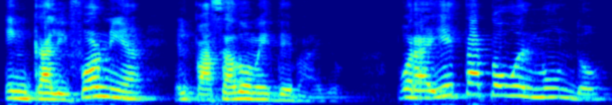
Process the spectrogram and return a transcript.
en California el pasado mes de mayo. Por ahí está todo el mundo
